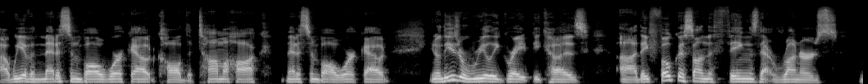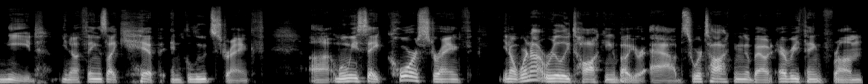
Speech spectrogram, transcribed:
Uh, we have a medicine ball workout called the Tomahawk Medicine Ball Workout. You know, these are really great because uh, they focus on the things that runners need, you know, things like hip and glute strength. Uh, when we say core strength, you know, we're not really talking about your abs. We're talking about everything from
